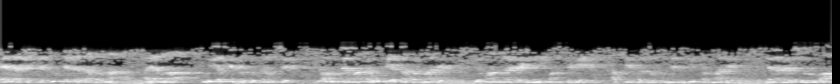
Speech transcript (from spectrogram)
ایسا سے ڈوبنے پیدا کرنا اے اللہ پوری اپنے بندوں گھروں سے جو ہم نے مانگا وہ بھی ایسا فرما دے، جو مانگنا چاہیے نہیں مانگ سکے، اپنے بندوں کو بھی فرما دے۔ جناب رسول اللہ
